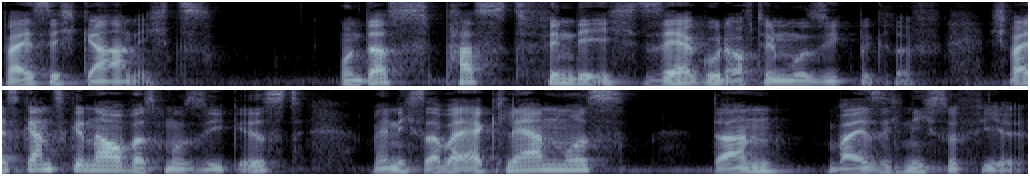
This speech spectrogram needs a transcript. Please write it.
weiß ich gar nichts. Und das passt, finde ich, sehr gut auf den Musikbegriff. Ich weiß ganz genau, was Musik ist. Wenn ich es aber erklären muss, dann weiß ich nicht so viel.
